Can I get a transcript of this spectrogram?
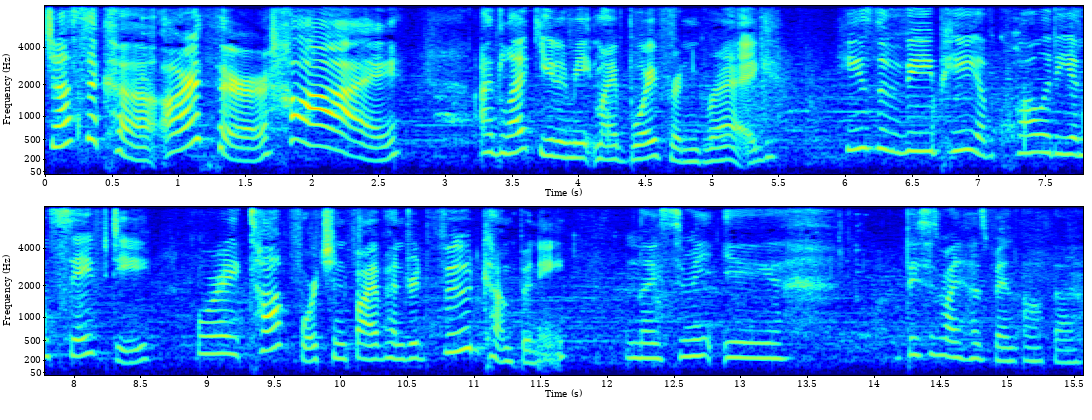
Jessica, Arthur, hi. I'd like you to meet my boyfriend, Greg. He's the VP of Quality and Safety for a top Fortune 500 food company. Nice to meet you. This is my husband, Arthur.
